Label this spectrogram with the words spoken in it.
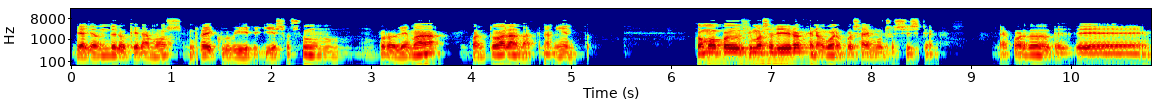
de allá donde lo queramos recluir, y eso es un, problema en cuanto al almacenamiento. ¿Cómo producimos el hidrógeno? Bueno, pues hay muchos sistemas. ¿de acuerdo? Desde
